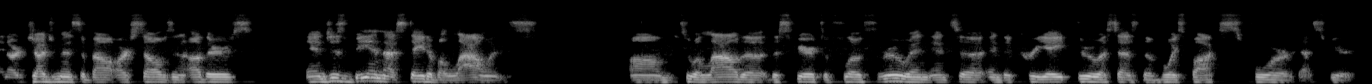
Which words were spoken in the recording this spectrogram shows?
and our judgments about ourselves and others, and just be in that state of allowance um, to allow the the spirit to flow through and and to and to create through us as the voice box for that spirit.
